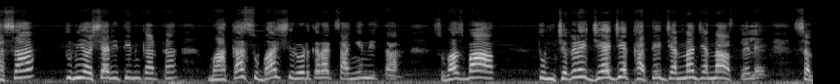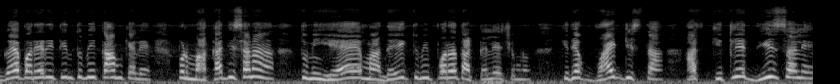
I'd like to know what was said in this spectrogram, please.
आसा तुमी अशा रितीन काडटा म्हाका सुभाष शिरोडकराक सांगीन दिसता. सुभाष बाब तुमचे कडेन जे जे खाते जेन्ना जेन्ना आसलेले सगळे बरे रितीन तुमी काम केलें. पण म्हाका दिसना तुमी हे म्हादईक तुमी परत हाडटले अशें म्हणून. कित्याक वायट दिसता? आज कितले दीस जाले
